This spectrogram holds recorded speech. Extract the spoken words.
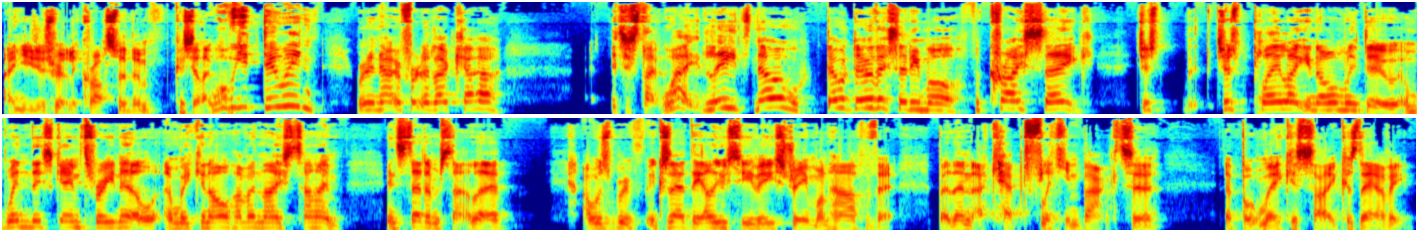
and you're just really cross with them because you're like, "What were you doing, running out in front of that car?" It's just like, wait, Leeds? No, don't do this anymore, for Christ's sake." Just just play like you normally do and win this game 3 0, and we can all have a nice time. Instead, I'm sat there. I was because I had the LUTV stream on half of it, but then I kept flicking back to a bookmaker's site because they have it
